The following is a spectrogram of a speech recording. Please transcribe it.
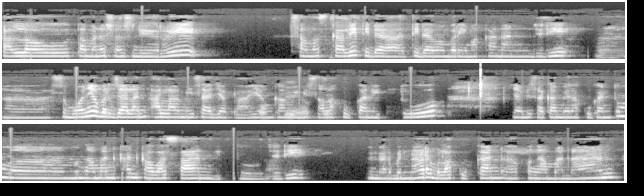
Kalau Taman Nasional sendiri sama sekali tidak tidak memberi makanan. Jadi Hmm. Uh, semuanya berjalan alami saja Pak. Yang okay, kami bisa lakukan itu, yang bisa kami lakukan itu mengamankan kawasan gitu. Hmm. Jadi benar-benar melakukan uh, pengamanan,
